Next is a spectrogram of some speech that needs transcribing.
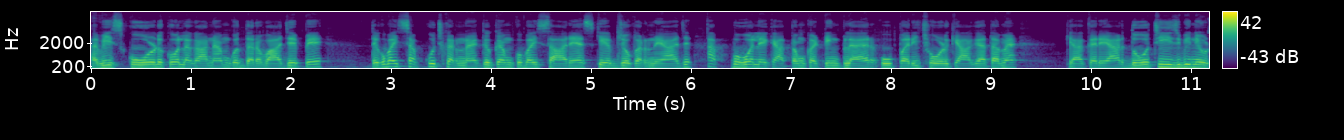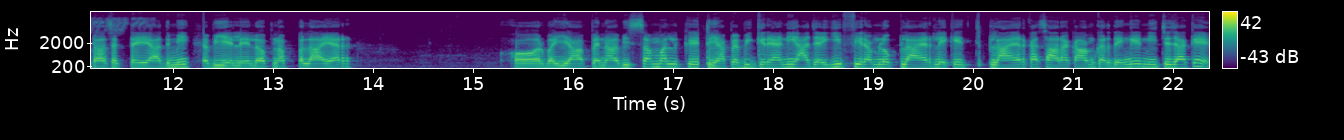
अभी इस कोड को लगाना हमको दरवाजे पे। देखो भाई, सब कुछ करना है, क्योंकि हमको भाई सारे एस्केप जो करने हैं आज वो लेके आता हूँ कटिंग प्लायर ऊपर ही छोड़ के आ गया था मैं। क्या करे यार, दो चीज़ भी नहीं उठा सकता ये आदमी। अभी ये ले लो अपना प्लायर और भाई यहाँ पे ना अभी संभल के तो यहाँ पे अभी ग्रैनी आ जाएगी, फिर हम लोग प्लायर लेके प्लायर का सारा काम कर देंगे नीचे जाके।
